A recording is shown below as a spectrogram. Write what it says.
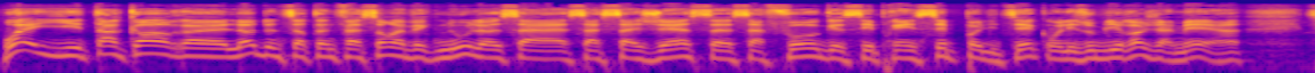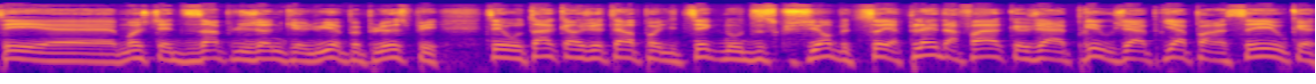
ouais, il est encore euh, là d'une certaine façon avec nous. Là, sa, sa, sagesse, sa fougue, ses principes politiques, on les oubliera jamais. Hein. Euh, moi, j'étais dix ans plus jeune que lui, un peu plus. Puis, autant quand j'étais en politique, nos discussions, puis tout ça, il y a plein d'affaires que j'ai appris ou que j'ai appris à penser ou que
